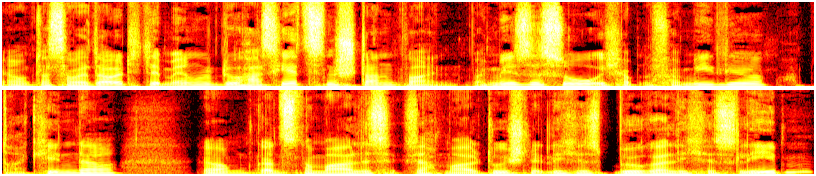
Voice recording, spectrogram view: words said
Ja, das bedeutet im Endeffekt, du hast jetzt ein Standbein. Bei mir ist es so, ich habe eine Familie, habe drei Kinder, ja, ein ganz normales, ich sag mal, durchschnittliches bürgerliches Leben.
